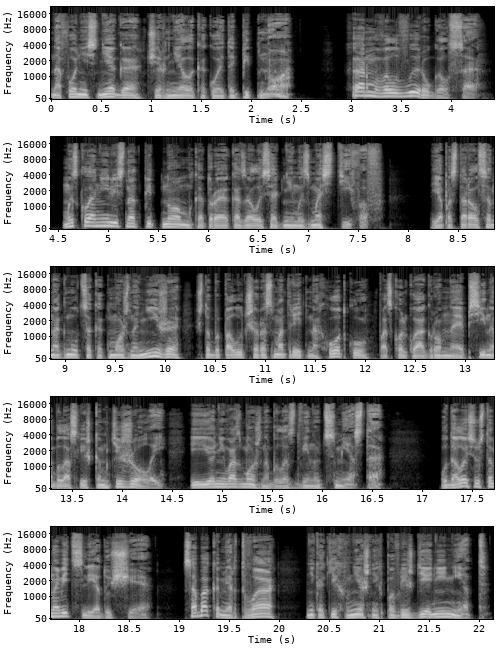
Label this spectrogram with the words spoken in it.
на фоне снега чернело какое-то пятно. Хармвелл выругался. Мы склонились над пятном, которое оказалось одним из мастифов. Я постарался нагнуться как можно ниже, чтобы получше рассмотреть находку, поскольку огромная псина была слишком тяжелой, и ее невозможно было сдвинуть с места. Удалось установить следующее. Собака мертва, никаких внешних повреждений нет,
